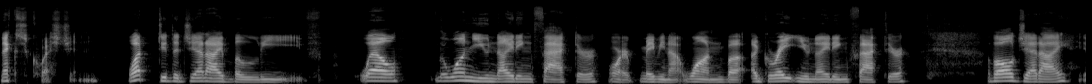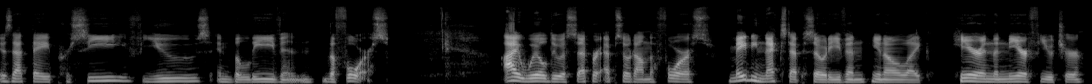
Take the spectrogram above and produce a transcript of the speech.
Next question What do the Jedi believe? Well, the one uniting factor, or maybe not one, but a great uniting factor of all Jedi is that they perceive, use, and believe in the Force. I will do a separate episode on the Force, maybe next episode, even, you know, like here in the near future.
